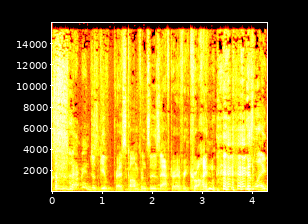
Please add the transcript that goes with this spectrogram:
So does Batman just give press conferences after every crime? It's like,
